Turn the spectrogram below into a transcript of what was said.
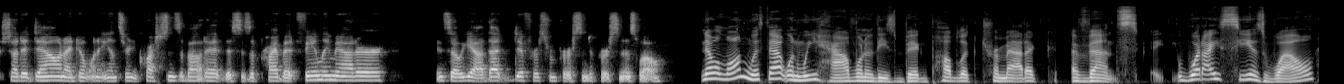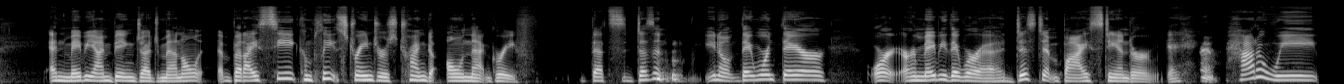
shut it down. I don't want to answer any questions about it. This is a private family matter. And so, yeah, that differs from person to person as well. Now, along with that, when we have one of these big public traumatic events, what I see as well and maybe I'm being judgmental, but I see complete strangers trying to own that grief. That's doesn't, you know, they weren't there or or maybe they were a distant bystander. How do we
